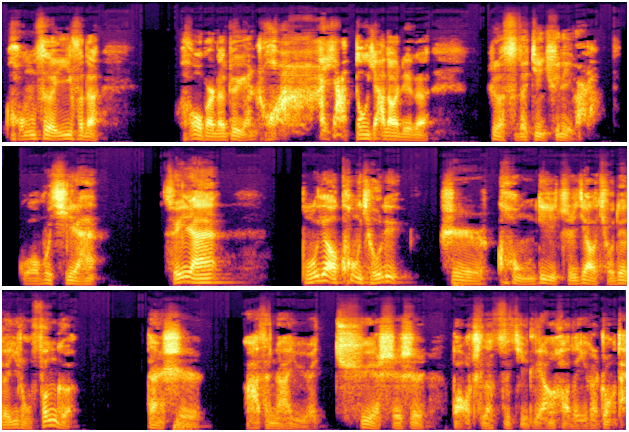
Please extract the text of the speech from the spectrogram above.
红色衣服的后边的队员，唰压都压到这个热刺的禁区里边了。果不其然，虽然。不要控球率是孔蒂执教球队的一种风格，但是阿森纳也确实是保持了自己良好的一个状态。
